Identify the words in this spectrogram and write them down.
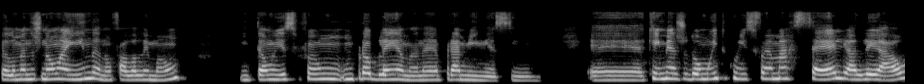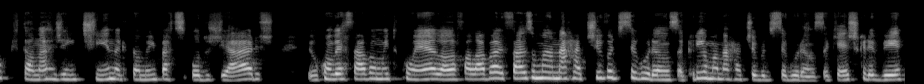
Pelo menos não ainda, não falo alemão. Então isso foi um, um problema, né? Para mim, assim. É, quem me ajudou muito com isso foi a Marcélia Leal, que está na Argentina, que também participou dos diários. Eu conversava muito com ela, ela falava, ah, faz uma narrativa de segurança, cria uma narrativa de segurança, que é escrever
